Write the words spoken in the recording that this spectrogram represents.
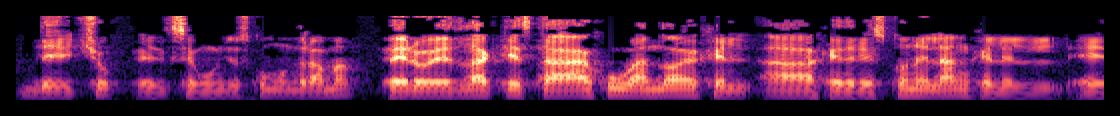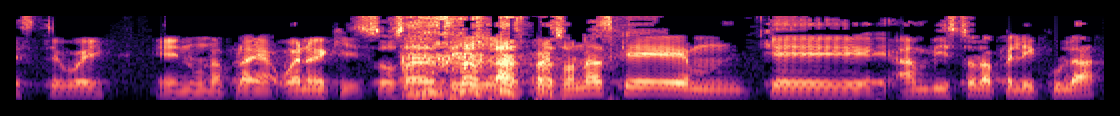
De hecho, eh, según yo es como un drama. Pero es la que está jugando a ajedrez con el ángel, el, este güey, en una playa. Bueno, X. O sea, si las personas que, que han visto la película,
